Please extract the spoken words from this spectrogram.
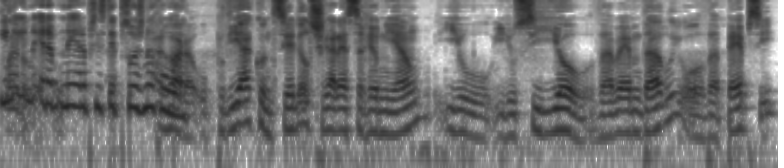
E Claro. nem, era, nem era preciso ter pessoas na rua. Agora, o que podia acontecer ele chegar a essa reunião e o, e o CEO da BMW ou da Pepsi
